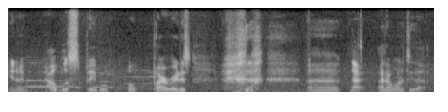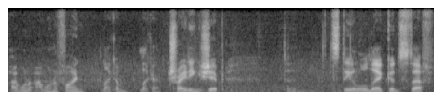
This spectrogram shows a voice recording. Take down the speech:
you know, helpless people. Oh, pirate raiders. uh, no, I don't want to do that. I want I want to find like a like a trading ship to steal all their good stuff.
